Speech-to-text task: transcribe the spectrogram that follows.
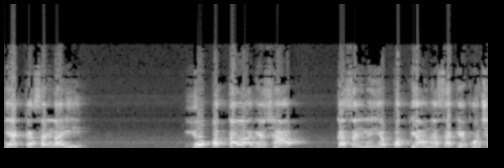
के कसैलाई यो पत्ता लागेछ कसैले यो पत्याउन सकेको छ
